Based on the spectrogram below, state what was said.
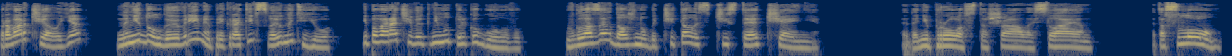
проворчал я, на недолгое время прекратив свое нытье и поворачивая к нему только голову. В глазах, должно быть, читалось чистое отчаяние. Это не просто шалость, Лайон. Это слом.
